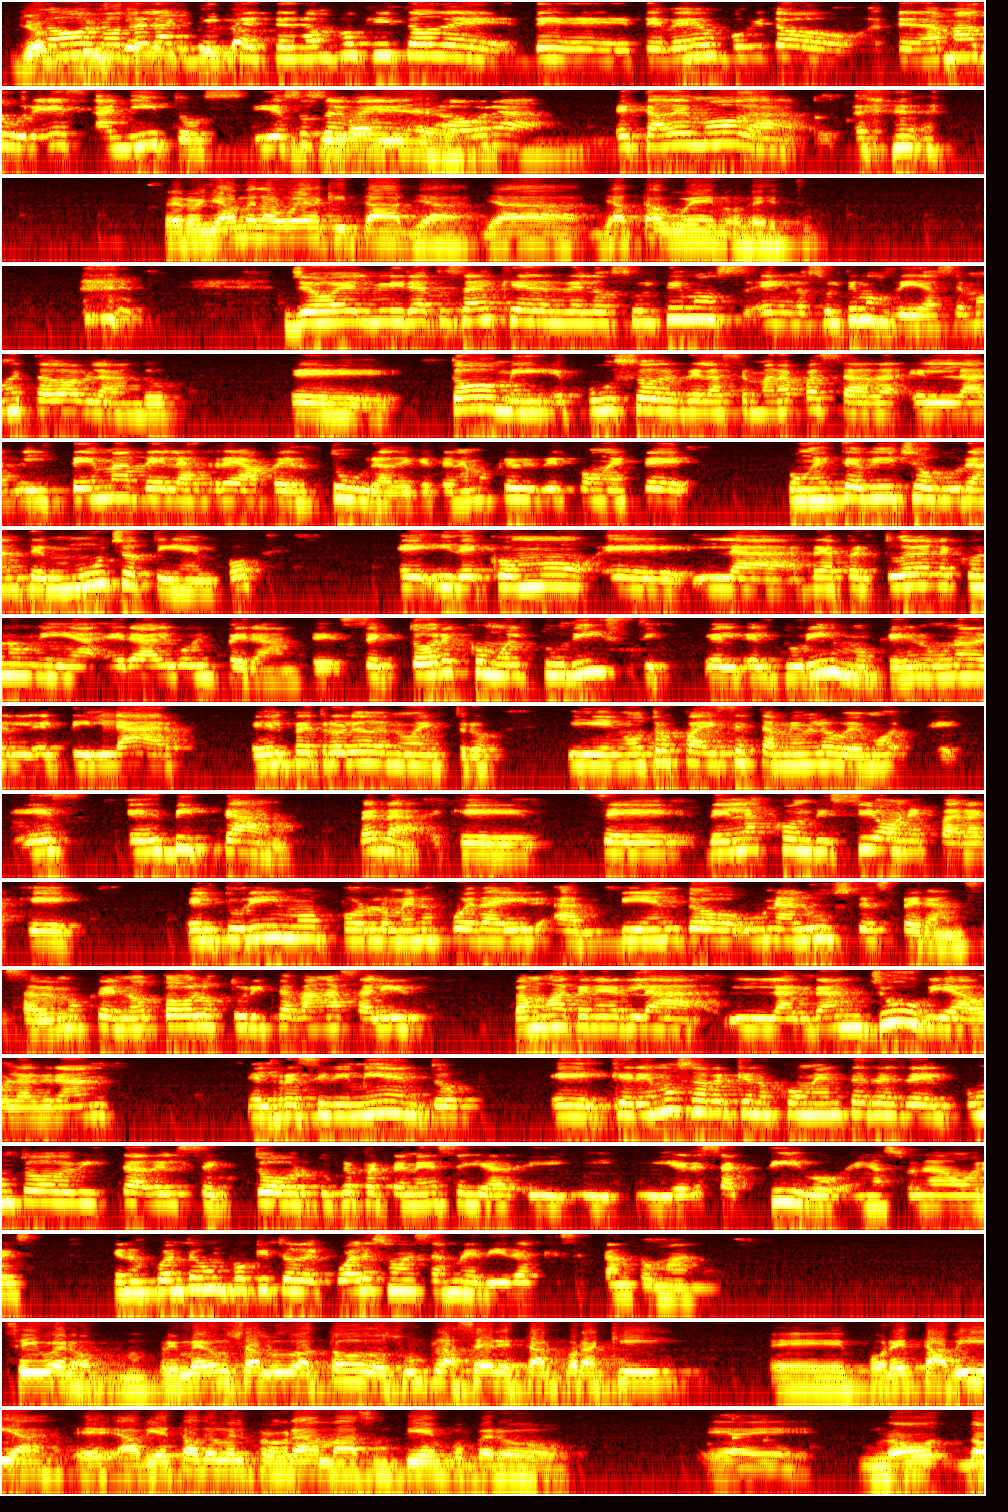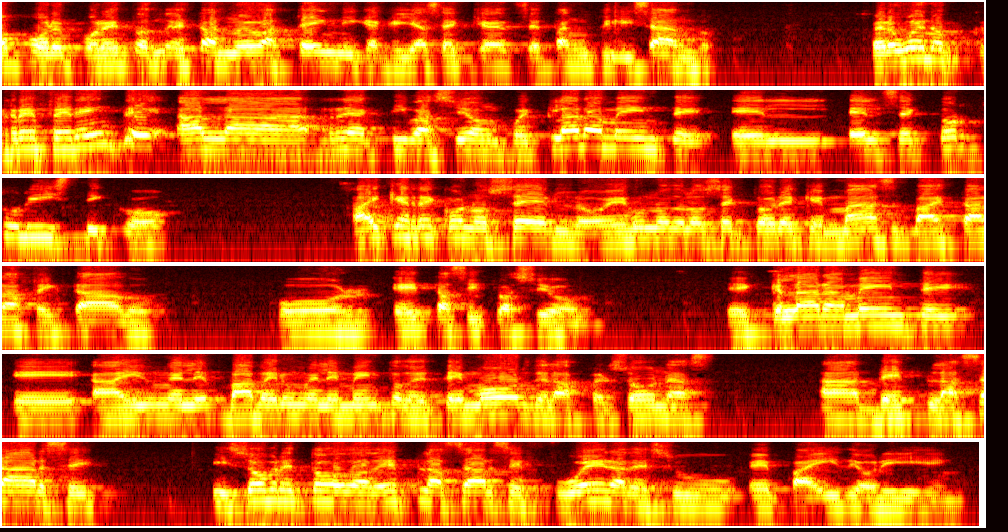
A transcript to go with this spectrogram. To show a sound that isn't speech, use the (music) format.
no, no te la quites, te da un poquito de, te ves un poquito, te da madurez, añitos, y eso se ve ahora, está de moda. Pero ya me la voy a quitar, ya, ya, ya está bueno de esto. (laughs) Joel, mira, tú sabes que desde los últimos, en los últimos días hemos estado hablando, eh, Tommy puso desde la semana pasada el, el tema de la reapertura, de que tenemos que vivir con este con este bicho durante mucho tiempo eh, y de cómo eh, la reapertura de la economía era algo imperante. Sectores como el turístico, el, turismo, que es uno del el pilar, es el petróleo de nuestro, y en otros países también lo vemos, eh, es, es vital, ¿verdad? Que se den las condiciones para que el turismo por lo menos pueda ir viendo una luz de esperanza. Sabemos que no todos los turistas van a salir vamos a tener la, gran lluvia o la gran, el recibimiento. Eh, queremos saber que nos comentes desde el punto de vista del sector, tú que perteneces y, eres activo en Azonadores, que nos cuentes un poquito de cuáles son esas medidas que se están tomando. Sí, bueno, primero un saludo a todos, un placer estar por aquí, eh, por esta vía. Eh, había estado en el programa hace un tiempo, pero no, no por, por estas nuevas técnicas que ya se, que se están utilizando. Pero bueno, referente a la reactivación, pues claramente el, sector turístico, hay que reconocerlo, es uno de los sectores que más va a estar afectado por esta situación. Eh, claramente eh, hay un, va a haber un elemento de temor de las personas a desplazarse y sobre todo a desplazarse fuera de su eh, país de origen.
